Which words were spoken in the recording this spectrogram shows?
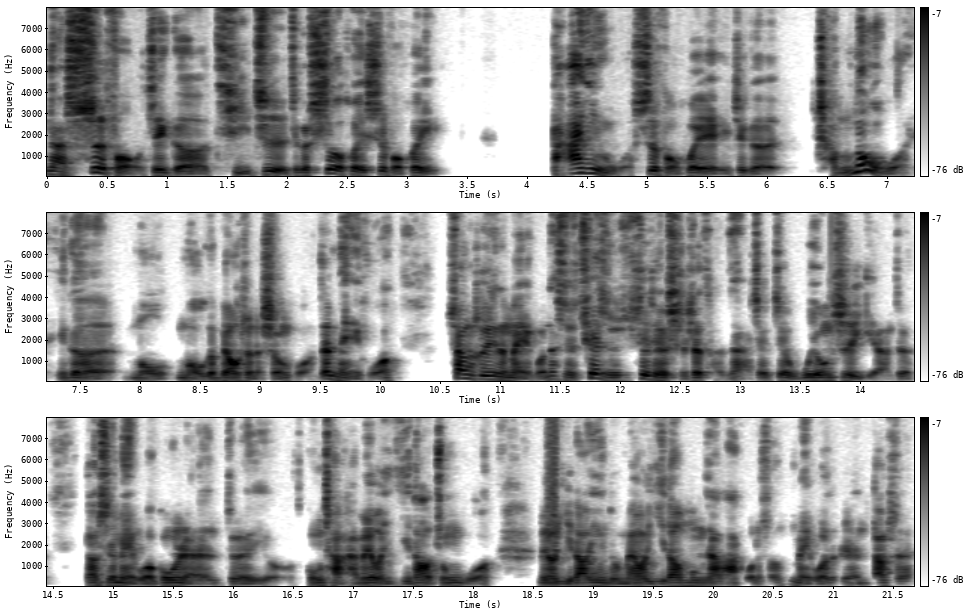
那是否这个体制、这个社会是否会答应我？是否会这个承诺我一个某某个标准的生活？在美国，上个世纪的美国，那是确实确确实实存在，这这毋庸置疑啊！就当时美国工人就是有工厂还没有移到中国，没有移到印度，没有移到孟加拉国的时候，美国人当时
